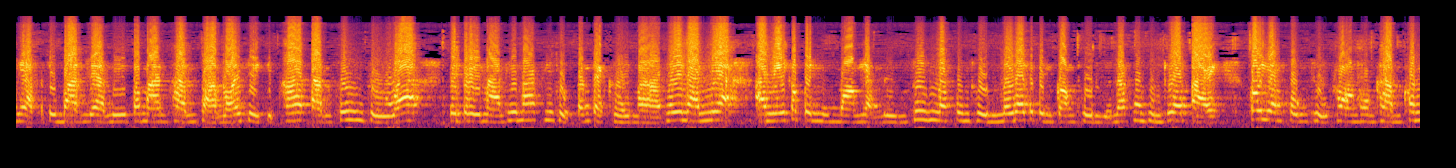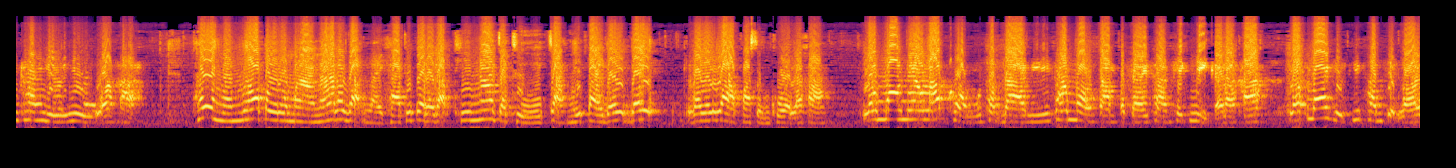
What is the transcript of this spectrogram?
เนี่ยปัจจุบันเนี่ยมีประมาณพันสามร้อยสี่สิบห้าตัน ซึ่งถือว่า เป็นปริมาณที่มากที่สุดตั้งแต่เคยมา เพราะฉะนั้นเนี่ยอันนี้ก็เป็นมุมมองอย่างหนึ่ง ซึ่งนักลงทุนไม่ว่าจะเป็นกองทุนหรือนักลงทุนทั่วไป ก็ยังคงถือครองทองคำค่อนข้างเยอะอยู่อะค่ะ ถ้าอย่างนั้นย่อตัวลงมาหน้าระดับไหนคะที่เป็นระดับที่น่าจะถือจากนี้ไปได้ได้ระยะยาวพอสมควรแล้วคะเรามองแนวรับของสัปดาห์นี้ถ้ามองตามปัจจัยทางเทคนิคอะนะคะรับแรกอยู่ที่พันเจ็ดร้อย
